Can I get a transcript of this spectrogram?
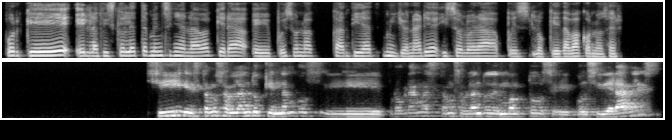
porque la fiscalía también señalaba que era pues una cantidad millonaria y solo era pues lo que daba a conocer. Sí, estamos hablando que en ambos programas estamos hablando de montos considerables,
